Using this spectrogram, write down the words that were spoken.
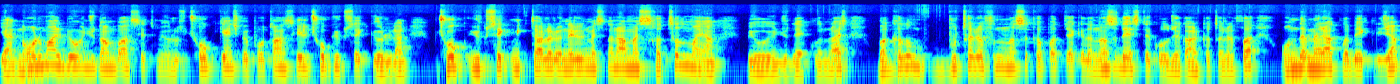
yani normal bir oyuncudan bahsetmiyoruz. Çok genç ve potansiyeli çok yüksek görülen, çok yüksek miktarlar önerilmesine rağmen satılmayan bir oyuncu Declan Rice. Bakalım bu tarafını nasıl kapatacak ya da nasıl destek olacak arka tarafa onu da merakla bekleyeceğim.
